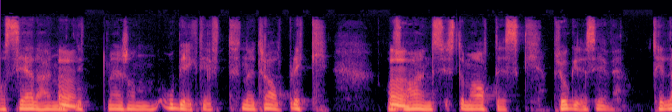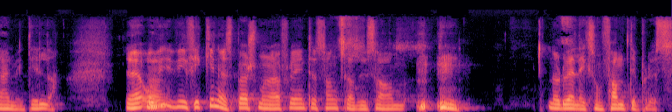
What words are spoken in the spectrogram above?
og se det her med et mm. litt mer sånn objektivt, nøytralt blikk. Og så mm. ha en systematisk, progressiv tilnærming til det. Eh, og vi, mm. vi, fikk inn et spørsmål her, for det er interessant hva du sa om når du er liksom 50 pluss.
